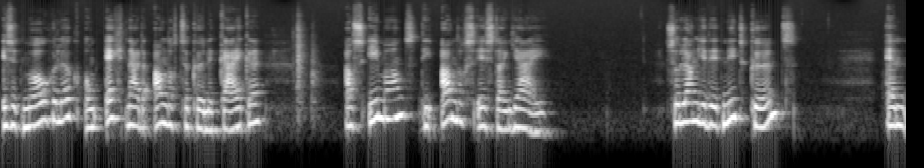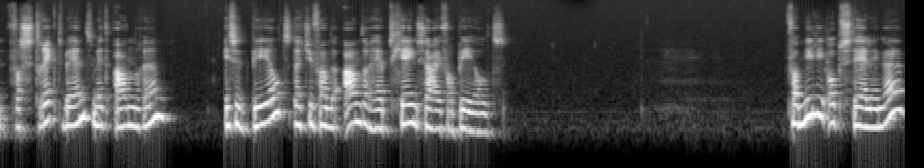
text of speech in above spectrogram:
is het mogelijk om echt naar de ander te kunnen kijken als iemand die anders is dan jij. Zolang je dit niet kunt en verstrikt bent met anderen, is het beeld dat je van de ander hebt geen zuiver beeld. Familieopstellingen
